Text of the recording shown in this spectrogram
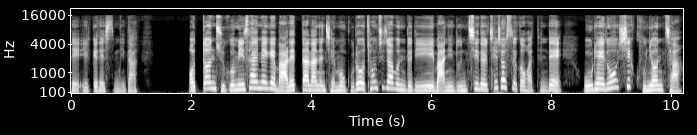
네 읽게 됐습니다. 어떤 죽음이 삶에게 말했다라는 제목으로 청취자분들이 많이 눈치를 채셨을 것 같은데 올해도 19년 차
